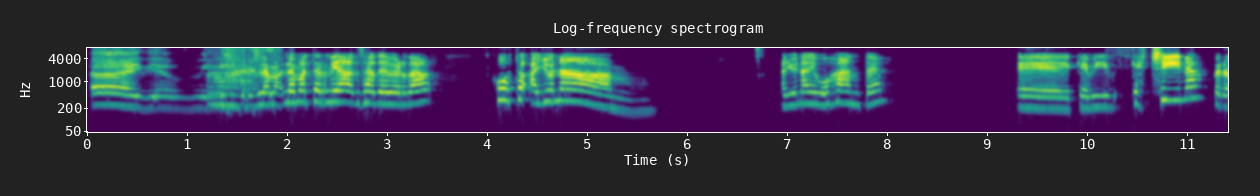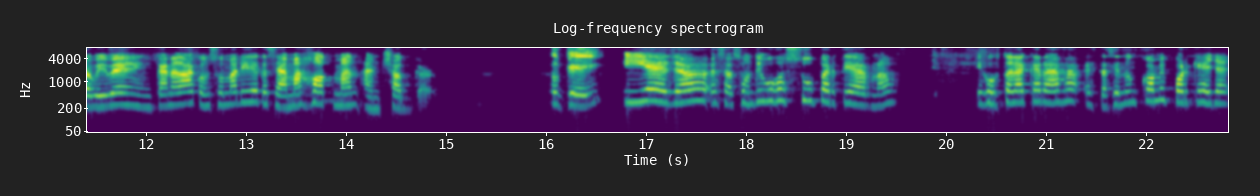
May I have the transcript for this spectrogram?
Ay, Dios mío. Ay, la, la maternidad, o sea, de verdad, justo hay una, mm, hay una dibujante eh, que vive, que es china, pero vive en Canadá con su marido que se llama Hotman and Shot Girl. Ok. Y ella, o sea, son dibujos súper tiernos. Y justo la caraja está haciendo un cómic porque ella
